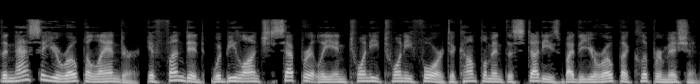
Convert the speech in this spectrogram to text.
The NASA Europa lander, if funded, would be launched separately in 2024 to complement the studies by the Europa Clipper mission.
